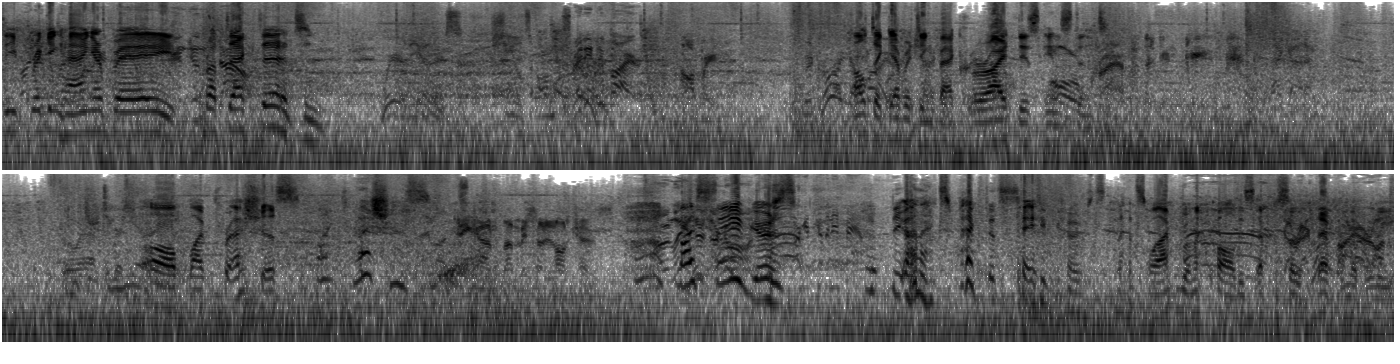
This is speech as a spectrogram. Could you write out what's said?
the freaking hangar bay! Protect it! Where are the others? shields almost ready to fire I'll take everything back right this instant. Oh, my precious, my precious, my saviors, the unexpected saviors. That's why I'm gonna call this episode definitely,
